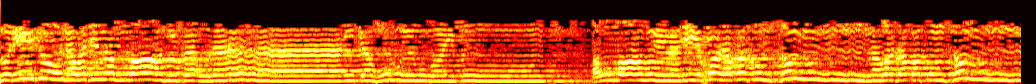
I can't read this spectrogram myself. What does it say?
تريدون وجه الله فأولئك هم المضعفون. الله الذي خلقكم ثم رزقكم ثم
